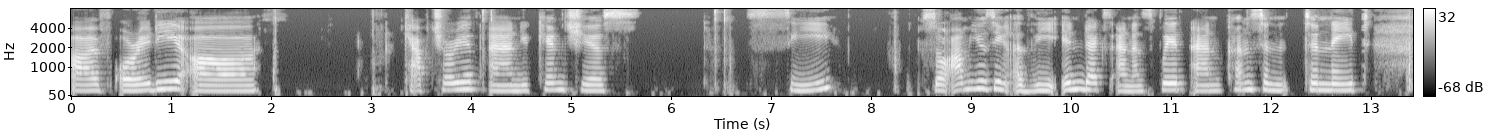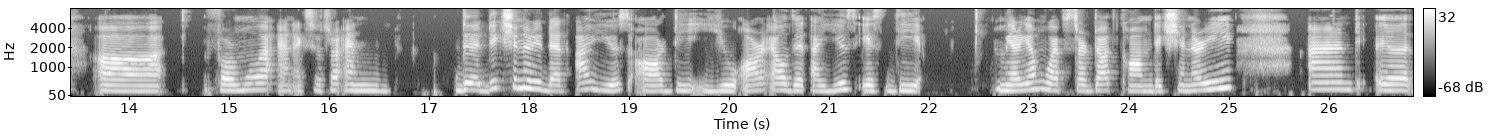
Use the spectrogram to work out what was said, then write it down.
I've already uh, captured it and you can just so i'm using uh, the index and then split and concatenate uh, formula and etc and the dictionary that i use or the url that i use is the merriam-webster.com dictionary. And uh,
